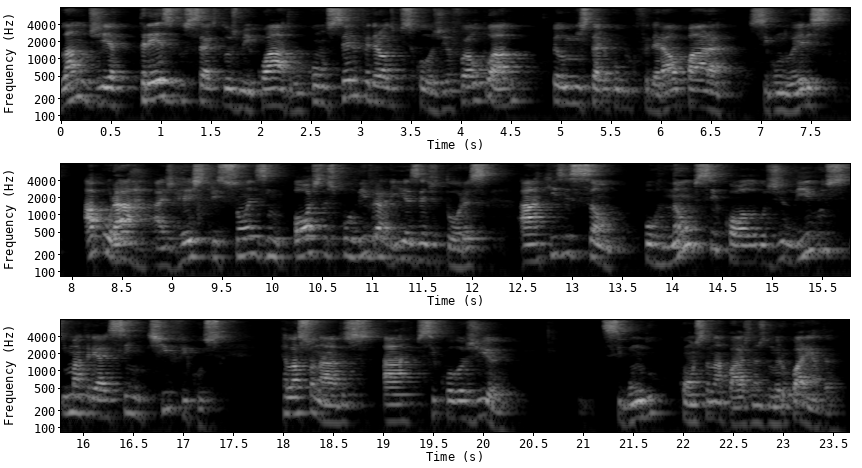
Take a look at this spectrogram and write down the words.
Lá no dia 13 de setembro de 2004, o Conselho Federal de Psicologia foi autuado pelo Ministério Público Federal para, segundo eles, apurar as restrições impostas por livrarias e editoras à aquisição por não psicólogos de livros e materiais científicos relacionados à psicologia, segundo consta na página número 40.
